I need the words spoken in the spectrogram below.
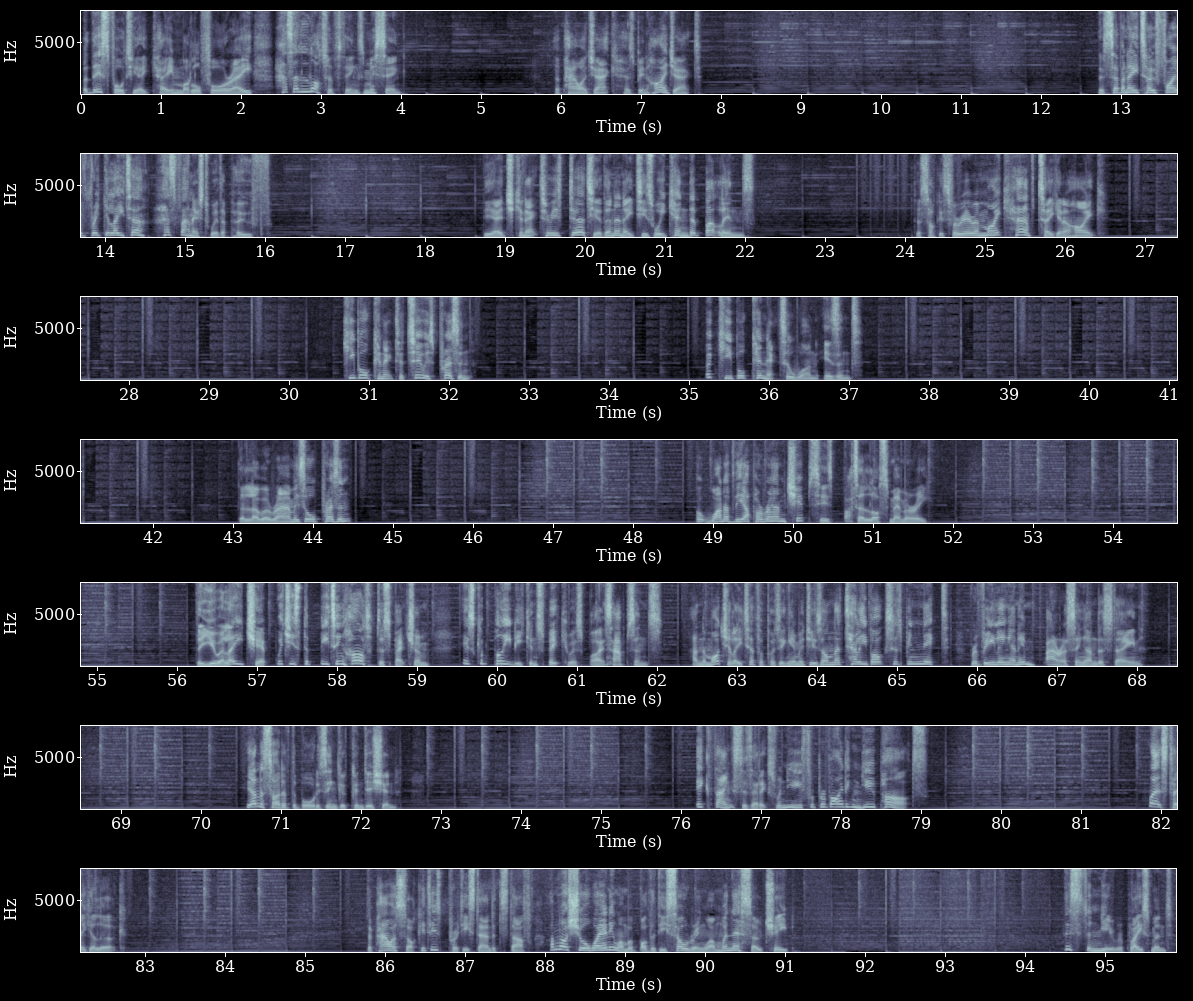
But this 48K Model 4A has a lot of things missing. The power jack has been hijacked, The 7805 regulator has vanished with a poof. The edge connector is dirtier than an 80s weekend at Butlins. The sockets for ear and mic have taken a hike. Keyboard connector 2 is present, but keyboard connector 1 isn't. The lower RAM is all present. But one of the upper RAM chips is but a lost memory. The ULA chip, which is the beating heart of the Spectrum, is completely conspicuous by its absence, and the modulator for putting images on the telly box has been nicked, revealing an embarrassing understain. The underside of the board is in good condition, Big thanks to ZX Renew for providing new parts. Let's take a look. The power socket is pretty standard stuff. I'm not sure why anyone would bother desoldering one when they're so cheap. This is a new replacement.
